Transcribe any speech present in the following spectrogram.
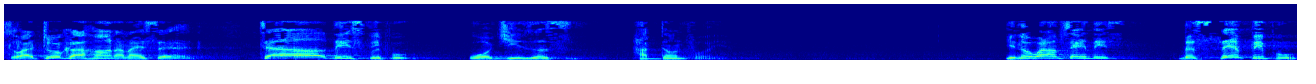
So I took her hand and I said, Tell these people what Jesus had done for you. You know why I'm saying this? The same people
